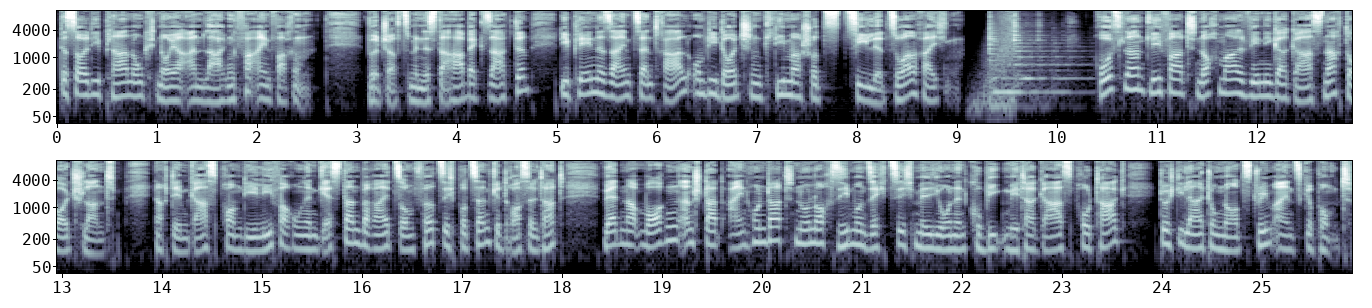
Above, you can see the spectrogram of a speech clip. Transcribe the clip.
Das soll die Planung neuer Anlagen vereinfachen. Wirtschaftsminister Habeck sagte, die Pläne seien zentral, um die deutschen Klimaschutzziele zu erreichen. Russland liefert nochmal weniger Gas nach Deutschland. Nachdem Gazprom die Lieferungen gestern bereits um 40 Prozent gedrosselt hat, werden ab morgen anstatt 100 nur noch 67 Millionen Kubikmeter Gas pro Tag durch die Leitung Nord Stream 1 gepumpt.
